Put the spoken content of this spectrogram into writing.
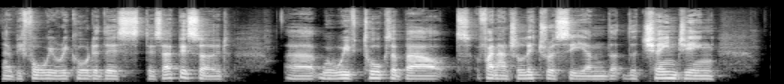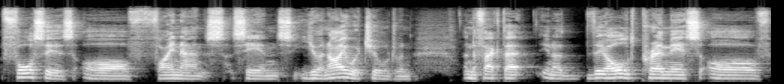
you know, before we recorded this this episode uh, where we've talked about financial literacy and the, the, changing forces of finance since you and I were children, and the fact that you know the old premise of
